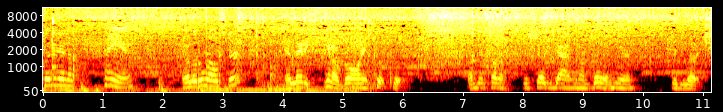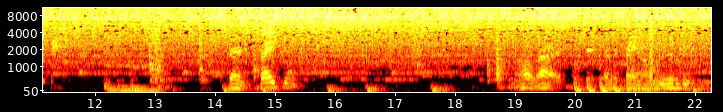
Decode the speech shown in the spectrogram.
put it in a pan in a little roaster and let it, you know, go on and cook, cook. I'm just gonna just show you guys what I'm doing here, pretty much. Turn the bacon. All right, turn the fan on a little bit.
